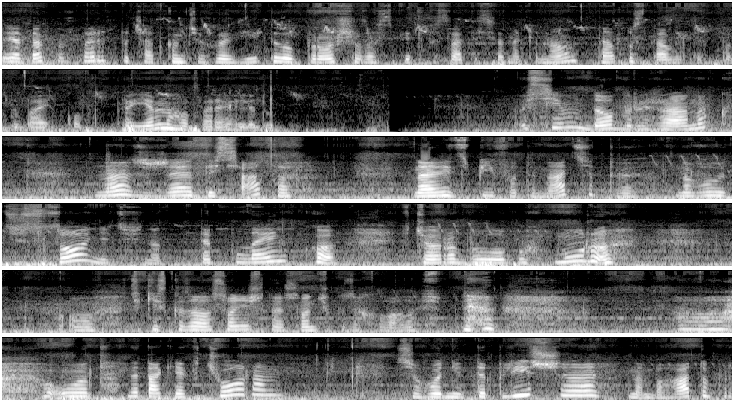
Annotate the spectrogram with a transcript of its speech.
Я також перед початком цього відео прошу вас підписатися на канал та поставити вподобайку. Приємного перегляду. Усім добрий ранок. У нас вже 10, навіть пів 11. На вулиці сонячно, тепленько. Вчора було похмуро. О, тільки сказала сонячно і сонечко заховалося. От, не так, як вчора. Сьогодні тепліше, набагато при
